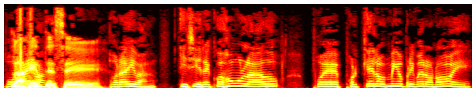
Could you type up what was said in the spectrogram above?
Por la gente van. se... Por ahí van. Y si recojo a un lado, pues, ¿por qué los míos primero no? Y-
